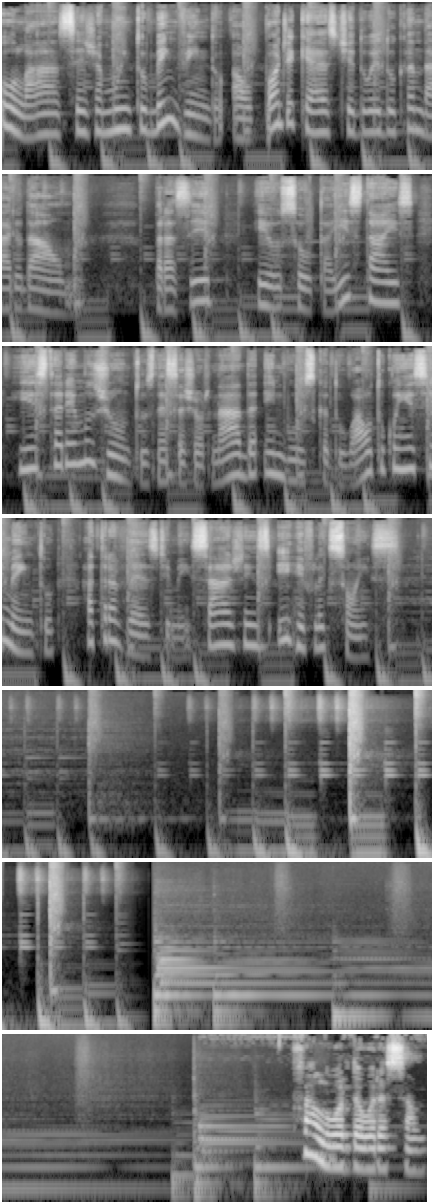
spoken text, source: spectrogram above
Olá, seja muito bem-vindo ao podcast do Educandário da Alma. Prazer, eu sou Thaís Tais e estaremos juntos nessa jornada em busca do autoconhecimento através de mensagens e reflexões. Valor da oração.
